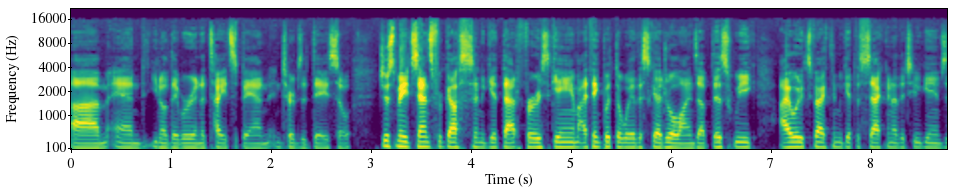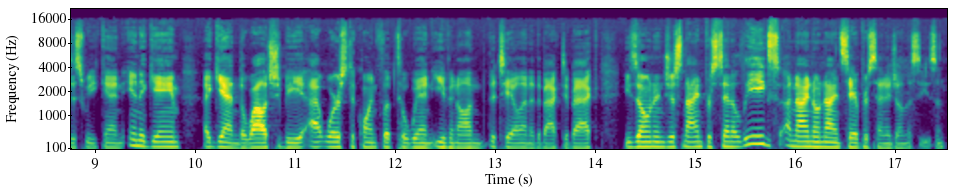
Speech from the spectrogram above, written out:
um, and you know they were in a tight span in terms of days. So just made sense for Gustavsson to get that first game. I think with the way the schedule lines up this week, I would expect him to get the second of the two games this weekend in a game. Again, the Wild should be at worst a coin flip to win, even on the tail end of the back to back. He's owning just nine percent of leagues, a 909 save percentage on the season.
